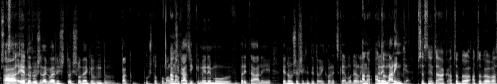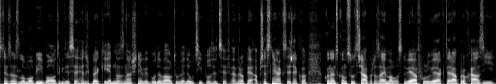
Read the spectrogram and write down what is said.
Přesně a tak. jednoduše takhle, když to člověk pak už to pomalu ano. přichází k minimu v Británii, jednoduše všechny tyto ikonické modely ano, byly a to, malinké. Přesně tak a to, byl, a to byl vlastně ten zlomový bod, kdy si hatchback jednoznačně vybudoval tu vedoucí pozici v Evropě a přesně jak si řekl, konec konců třeba pro zajímavost Via Fulvia, která která prochází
